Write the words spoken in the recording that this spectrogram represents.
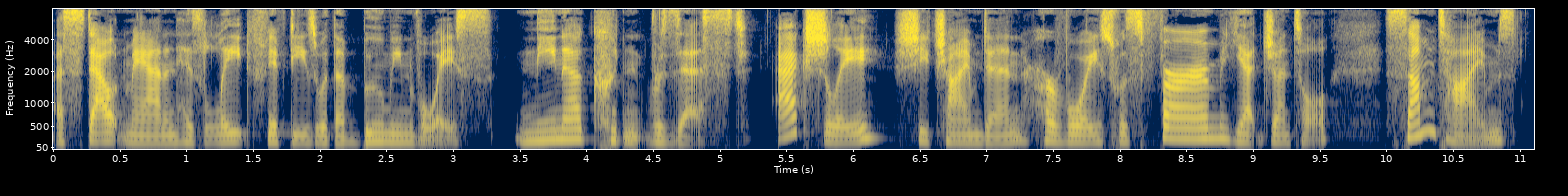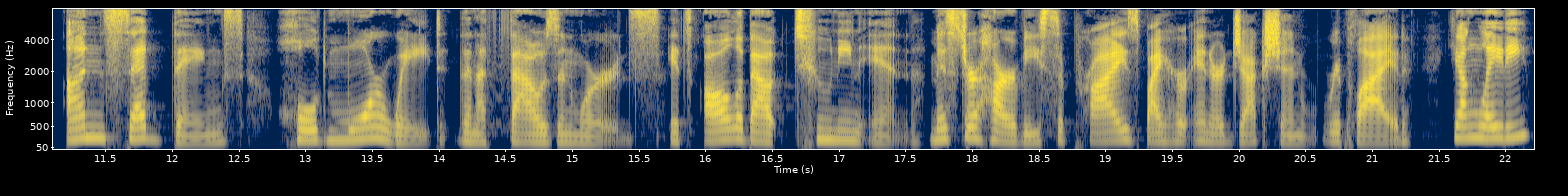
a stout man in his late 50s with a booming voice. Nina couldn't resist. Actually, she chimed in, her voice was firm yet gentle. Sometimes unsaid things hold more weight than a thousand words. It's all about tuning in. Mr. Harvey, surprised by her interjection, replied, Young lady,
